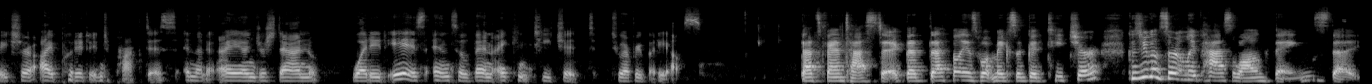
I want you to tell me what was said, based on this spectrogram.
make sure I put it into practice and that I understand what it is. And so then I can teach it to everybody else. That's fantastic. That definitely is what makes a good teacher because you can certainly pass along things that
